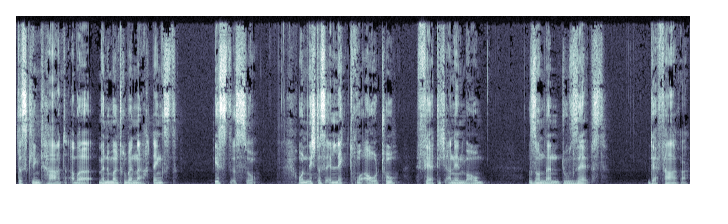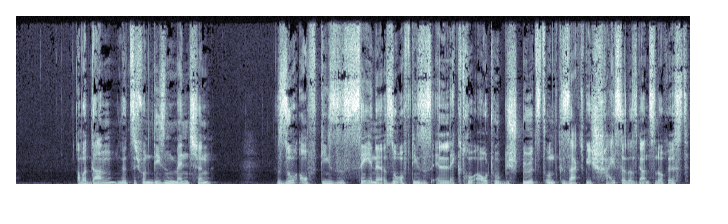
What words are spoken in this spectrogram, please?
Das klingt hart, aber wenn du mal drüber nachdenkst, ist es so. Und nicht das Elektroauto fährt dich an den Baum, sondern du selbst, der Fahrer. Aber dann wird sich von diesen Menschen so auf diese Szene, so auf dieses Elektroauto gestürzt und gesagt, wie scheiße das Ganze doch ist.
